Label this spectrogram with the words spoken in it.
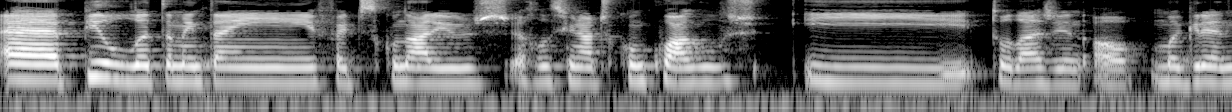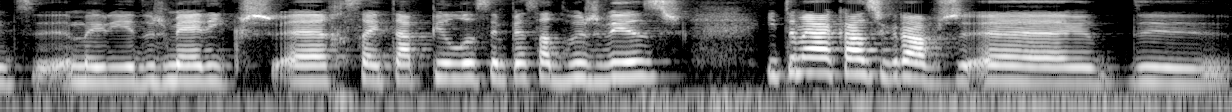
a pílula também tem efeitos secundários relacionados com coágulos e toda a gente, ou uma grande maioria dos médicos, uh, receita a pílula sem pensar duas vezes. E também há casos graves uh, de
